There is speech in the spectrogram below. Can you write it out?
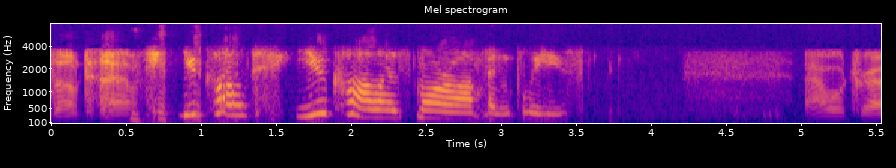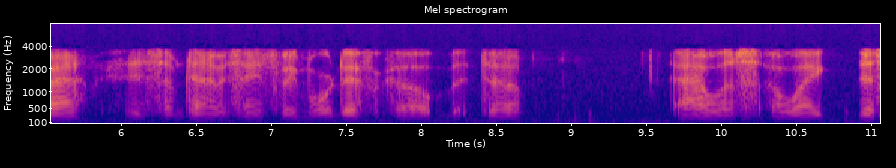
sometime. You call you call us more often, please. I will try. Sometimes it seems to be more difficult, but uh, I was awake this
